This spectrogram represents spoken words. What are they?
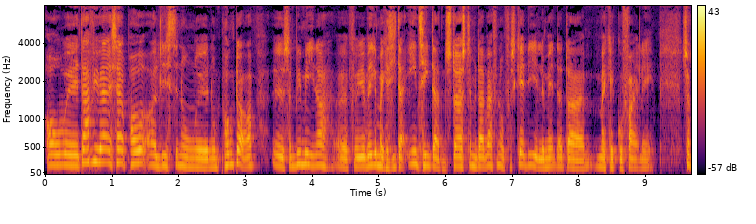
Og øh, der har vi hver især prøvet at liste nogle, øh, nogle punkter op, øh, som vi mener, øh, for jeg ved ikke, om man kan sige, at der er en ting, der er den største, men der er i hvert fald nogle forskellige elementer, der man kan gå fejl af. Så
